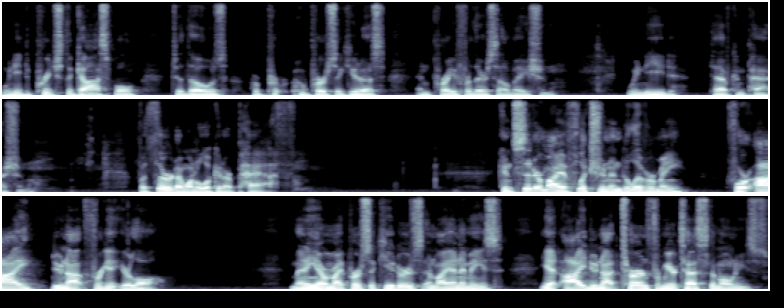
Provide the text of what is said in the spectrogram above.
We need to preach the gospel to those who persecute us and pray for their salvation. We need to have compassion. But third, I want to look at our path. Consider my affliction and deliver me, for I do not forget your law. Many are my persecutors and my enemies, yet I do not turn from your testimonies.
